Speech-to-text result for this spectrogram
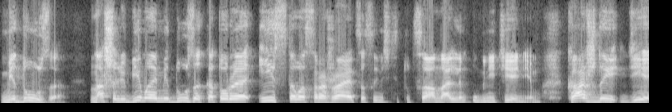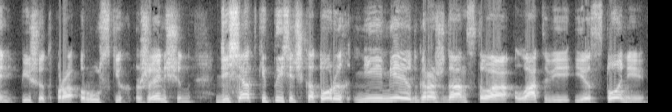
«Медуза» Наша любимая «Медуза», которая истово сражается с институциональным угнетением. Каждый день пишет про русских женщин, десятки тысяч которых не имеют гражданства Латвии и Эстонии,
